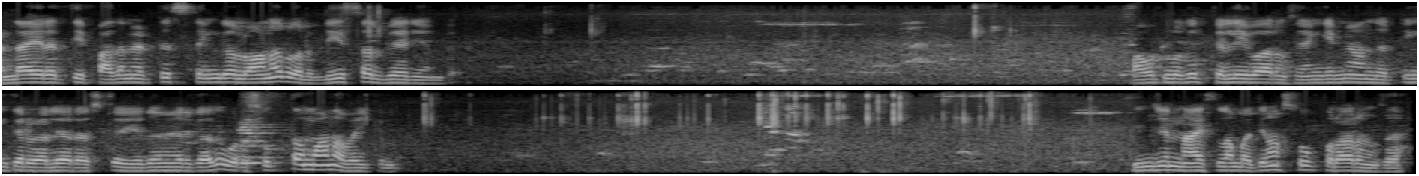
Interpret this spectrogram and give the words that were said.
ரெண்டாயிரத்தி பதினெட்டு சிங்கிள் ஓனர் ஒரு டீசல் வேரியண்ட்டு அவுட்லுக்கு தெளிவாக இருக்கும். எங்கேயுமே அந்த டிங்கர் வேலையாக ரெஸ்ட்டு எதுவுமே இருக்காது. ஒரு சுத்தமான வைக்கல் இன்ஜின் நாய்ஸ்லாம் பார்த்தீங்கன்னா சூப்பராக இருக்கும் சார்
